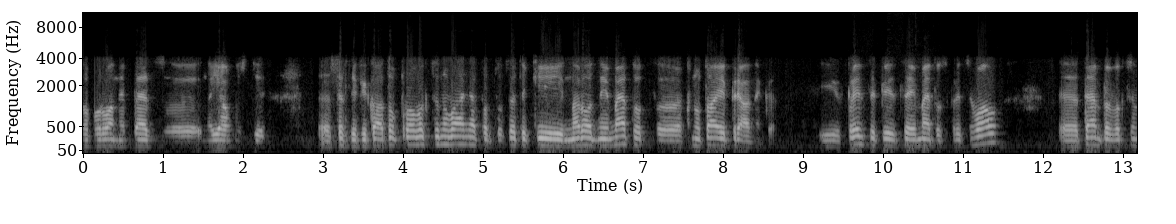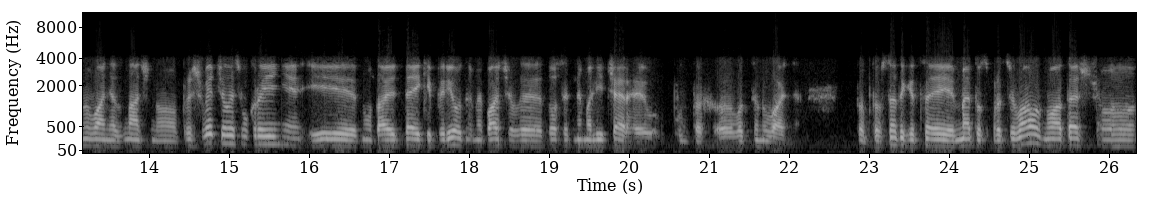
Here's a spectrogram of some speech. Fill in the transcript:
заборони без е, наявності е, сертифікату про вакцинування. Тобто це такий народний метод е, кнута і пряника. І в принципі цей метод спрацював. Е, Темпи вакцинування значно пришвидшились в Україні, і ну навіть деякі періоди ми бачили досить немалі черги у пунктах е, вакцинування. Тобто, все-таки цей метод спрацював. Ну а те, що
